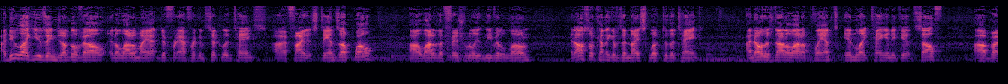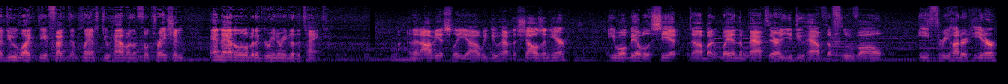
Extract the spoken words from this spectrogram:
I do like using jungle val in a lot of my different African cichlid tanks. I find it stands up well. Uh, a lot of the fish really leave it alone. It also kind of gives a nice look to the tank. I know there's not a lot of plants in Lake Tanganyika itself, uh, but I do like the effect that plants do have on the filtration and add a little bit of greenery to the tank. And then obviously uh, we do have the shells in here. You won't be able to see it, uh, but way in the back there you do have the Fluval E300 heater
